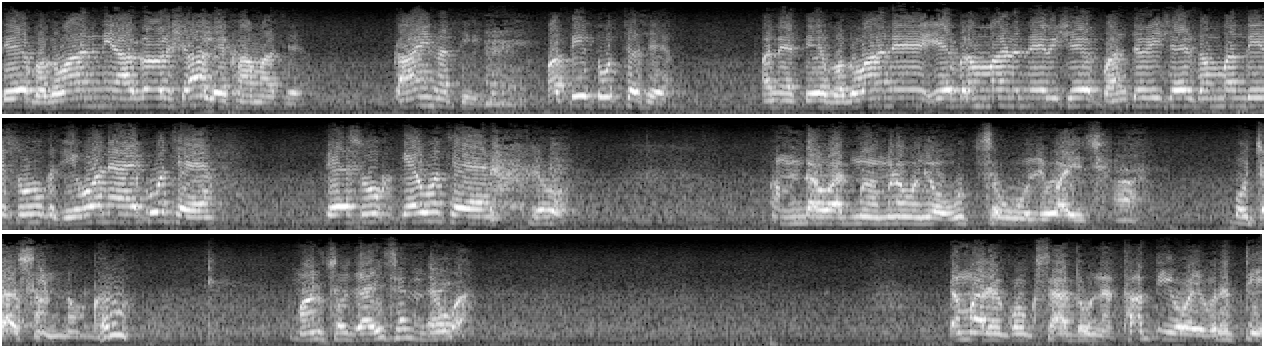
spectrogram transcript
તે ભગવાનની આગળ શા લેખામાં છે? કઈ નથી. અતિ તુચ્છ છે. અને તે ભગવાને એ બ્રહ્માંડ ને વિશે પંચ વિષય સંબંધી સુખ જીવો ને આપ્યું છે? તે સુખ કેવું છે? અમદાવાદમાં હમણાં ઉત્સવ ઉજવાય છે. બોચાસણ નો ખરું? માણસો જાય છે ને જોવા. તમારે કોક સાધુ ને થતી હોય વૃત્તિ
